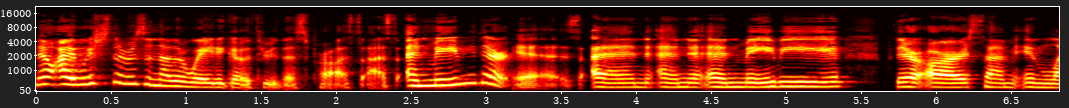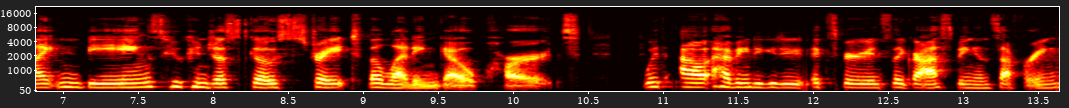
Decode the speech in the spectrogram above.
Now, I wish there was another way to go through this process. And maybe there is. And and and maybe there are some enlightened beings who can just go straight to the letting go part without having to experience the grasping and suffering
